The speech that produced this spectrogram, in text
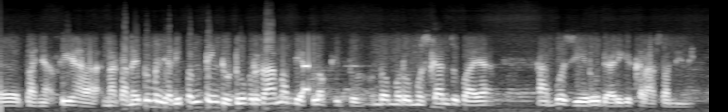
eh, banyak pihak. Nah karena itu menjadi penting duduk bersama dialog itu untuk merumuskan supaya kampus zero dari kekerasan ini.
